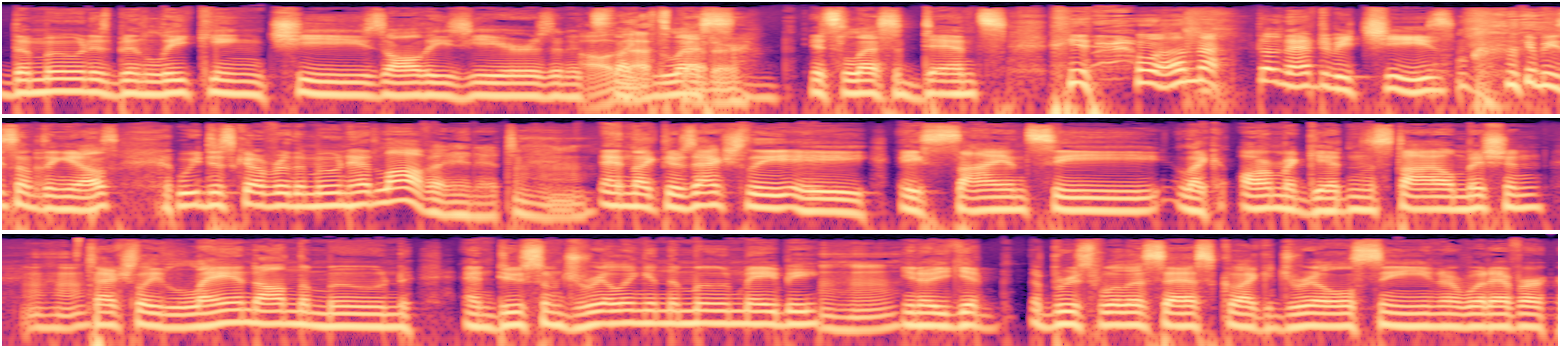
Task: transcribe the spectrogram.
the moon has been leaking cheese all these years, and it's Oh, like less better. it's less dense. You know, well, not doesn't have to be cheese. It could be something else. We discover the moon had lava in it, Mm-hmm. and like there's actually a a sciency like Armageddon style mission Mm-hmm. to actually land on the moon and do some drilling in the moon. Maybe Mm-hmm. you know you get a Bruce Willis esque like drill scene or whatever.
